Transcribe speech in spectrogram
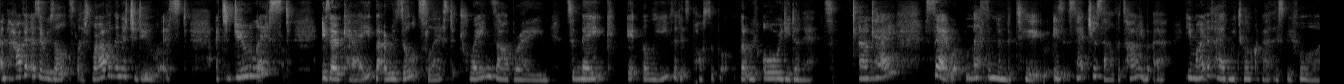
and have it as a results list rather than a to do list. A to do list is okay, but a results list trains our brain to make it believe that it's possible, that we've already done it. Okay, so lesson number two is set yourself a timer. You might have heard me talk about this before,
